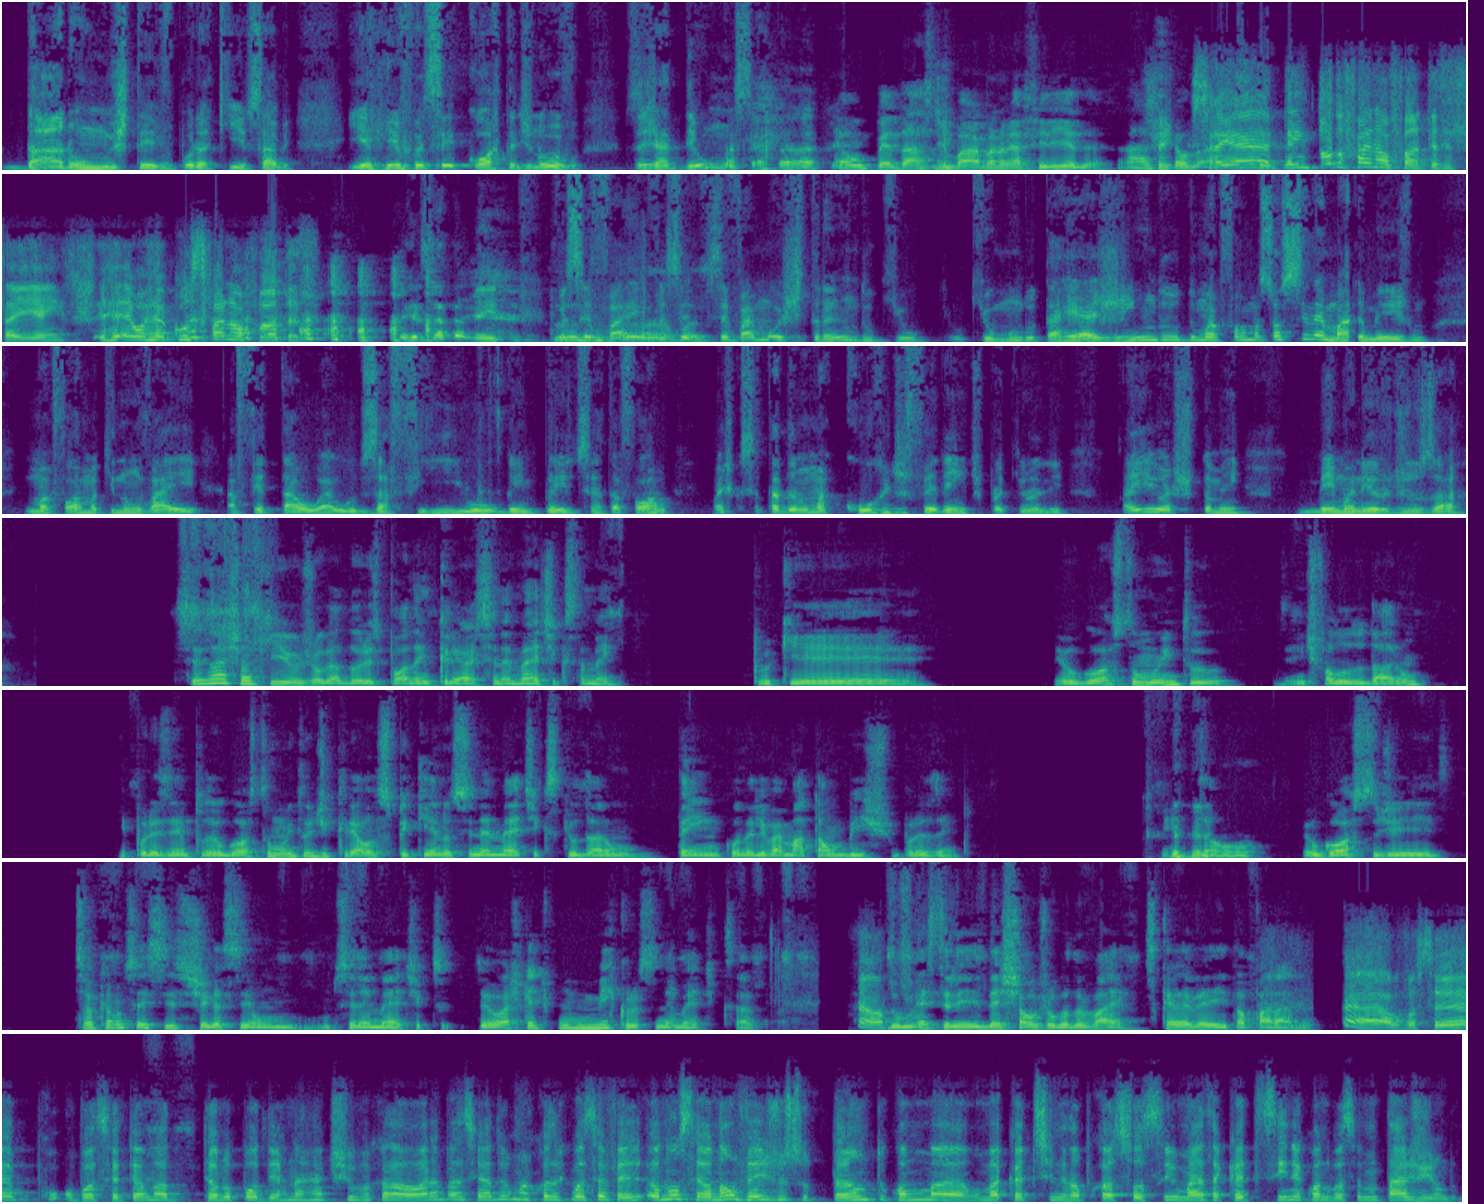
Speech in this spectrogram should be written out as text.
Darum esteve por aqui, sabe? E aí você corta de novo, você já deu uma certa. É um pedaço de barba na minha ferida. Ah, Sim, isso aí é, tem todo Final Fantasy, isso aí, hein? É o recurso Final Fantasy. Exatamente. Você vai, você, você vai mostrando que o, que o mundo está reagindo de uma forma só cinemática mesmo, uma forma que não vai afetar o, o desafio ou o gameplay de certa forma, mas que você está dando uma cor diferente para aquilo ali. Aí eu acho também bem maneiro de usar. Vocês acham que os jogadores podem criar cinematics também? Porque eu gosto muito. A gente falou do Darum. E, por exemplo, eu gosto muito de criar os pequenos cinematics que o Darum tem quando ele vai matar um bicho, por exemplo. Então, eu gosto de. Só que eu não sei se isso chega a ser um, um cinematic. Eu acho que é tipo um micro cinematic, sabe? É, do mestre deixar o jogador, vai, escreve aí tua parada. É, você, você tendo, tendo poder narrativo aquela hora baseado em uma coisa que você fez. Eu não sei, eu não vejo isso tanto como uma, uma cutscene, não, porque eu associo mais a cutscene quando você não tá agindo.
